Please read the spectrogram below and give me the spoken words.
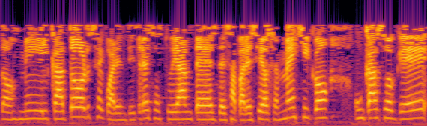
2014, 43 estudiantes desaparecidos en México, un caso que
